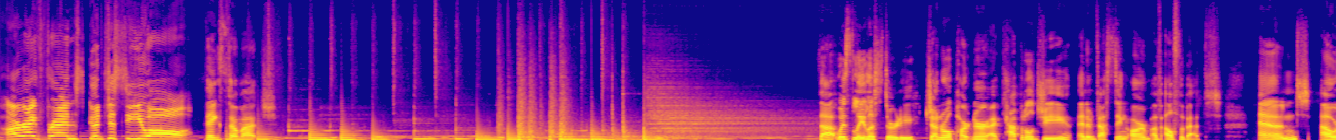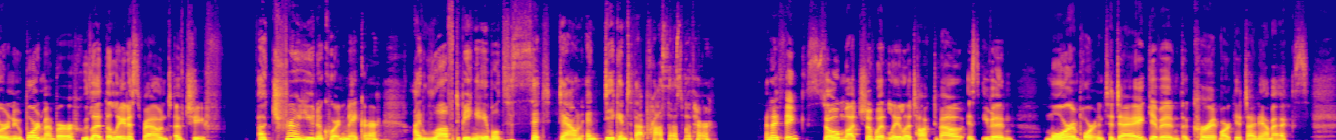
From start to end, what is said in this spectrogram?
All right, friends. Good to see you all. Thanks so much. That was Laela Sturdy, general partner at Capital G, an investing arm of Alphabet, and our new board member who led the latest round of Chief. A true unicorn maker. I loved being able to sit down and dig into that process with her. And I think so much of what Laela talked about is even more important today, given the current market dynamics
